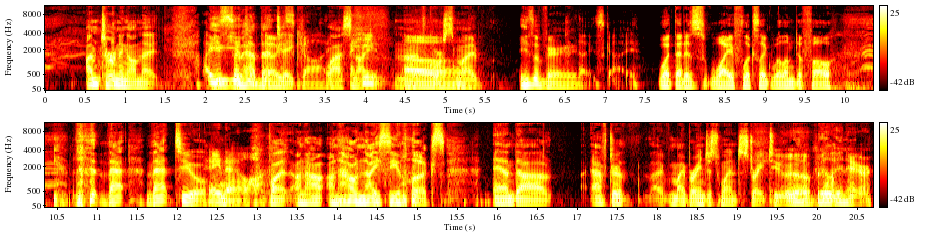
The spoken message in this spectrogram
I'm turning on that. You, He's you such had that nice take guy. last He- night, and I, of course Oh. my He's a very nice guy. What that his wife looks like Willem Dafoe. that that too. Hey now. but on how on how nice he looks, and uh, after I, my brain just went straight to "Ugh, billionaire,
